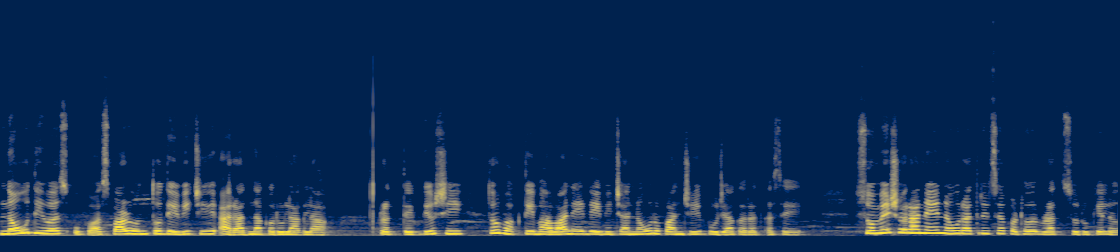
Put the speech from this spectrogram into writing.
नऊ दिवस उपवास पाळून तो देवीची आराधना करू लागला. प्रत्येक दिवशी तो भक्तिभावाने देवीच्या नऊ रूपांची पूजा करत असे. सोमेश्वराने नवरात्रीचं कठोर व्रत सुरू केलं.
